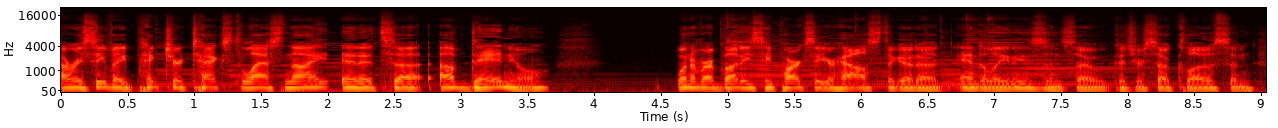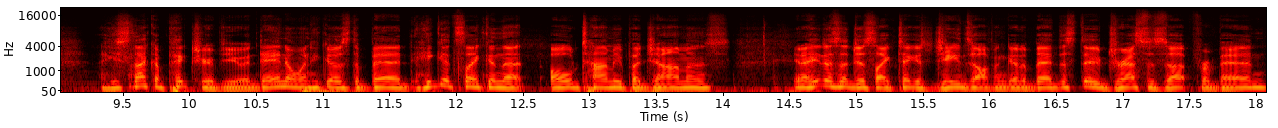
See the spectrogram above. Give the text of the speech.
I received a picture text last night, and it's uh, of Daniel. One of our buddies, he parks at your house to go to Andolini's, and so because you're so close, and he snuck a picture of you. And Daniel, when he goes to bed, he gets like in that old timey pajamas. You know, he doesn't just like take his jeans off and go to bed. This dude dresses up for bed,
